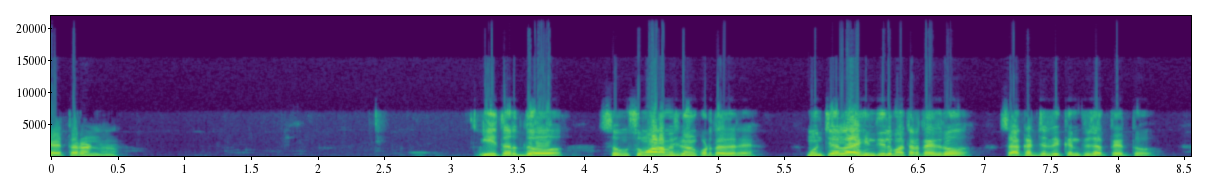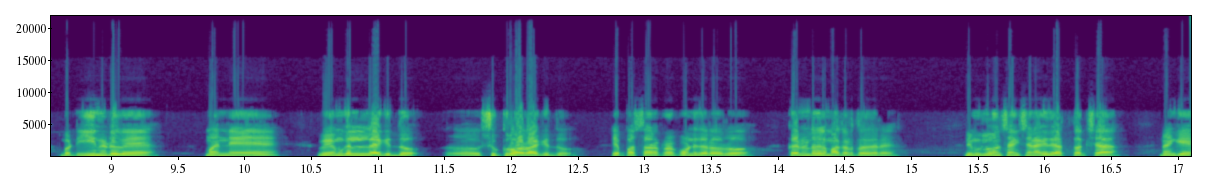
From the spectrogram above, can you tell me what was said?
ಹೇ ಈ ಥರದ್ದು ಸುಮ್, ಸುಮಾರು ಅಂಶಗಳನ್ನು ಕೊಡ್ತಾ ಇದ್ದಾರೆ ಮುಂಚೆ ಎಲ್ಲ ಹಿಂದಿಲಿ ಮಾತಾಡ್ತಾ ಇದ್ರು, ಸಾಕಷ್ಟು ಜನರಿಗೆ ಕನ್ಫ್ಯೂಸ್ ಆಗ್ತಾ ಇತ್ತು. ಬಟ್ ಈ ನಡುವೆ ಮೊನ್ನೆ ವೇಮಗಲ್ಲಿ ಆಗಿದ್ದು ಶುಕ್ರವಾರ ಆಗಿದ್ದು ಎಪ್ಪತ್ತು ಸಾವಿರ ಕಳ್ಕೊಂಡಿದ್ದಾರೆ ಅವರು. ಕನ್ನಡದಲ್ಲಿ ಮಾತಾಡ್ತಾ ಇದ್ದಾರೆ ನಿಮ್ಗೆ ಲೋನ್ ಸ್ಯಾಂಕ್ಷನ್ ಆಗಿದೆ ಹತ್ತು ಲಕ್ಷ ನನಗೆ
